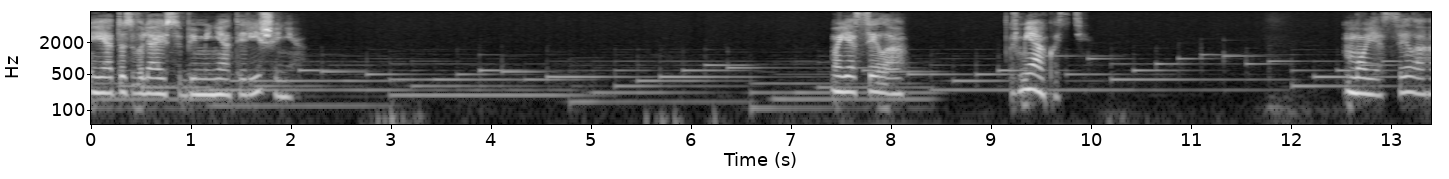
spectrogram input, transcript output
Я дозволяю собі міняти рішення. Моя сила в м'якості. Моя сила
